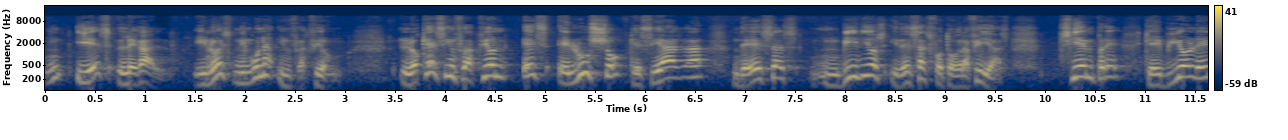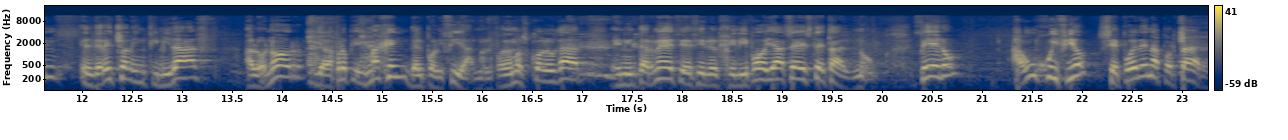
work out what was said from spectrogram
¿Mm? Y es legal. Y no es ninguna infracción. Lo que es infracción es el uso que se haga de esos vídeos y de esas fotografías siempre que violen el derecho a la intimidad, al honor y a la propia imagen del policía. No le podemos colgar en internet y decir el gilipollas este tal, no. Pero a un juicio se pueden aportar.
